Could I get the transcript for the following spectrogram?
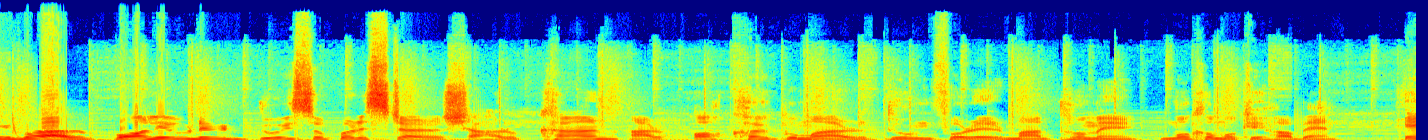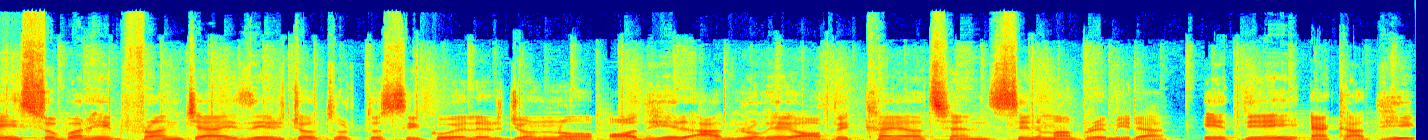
এবার বলিউডের দুই সুপারস্টার শাহরুখ খান আর অক্ষয় কুমার ধুম ফোরের মাধ্যমে মুখোমুখি হবেন। এই সুপারহিট ফ্রাঞ্চাইজির চতুর্থ সিকোয়েলের জন্য অধীর আগ্রহে অপেক্ষায় আছেন সিনেমা প্রেমীরা এতে একাধিক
